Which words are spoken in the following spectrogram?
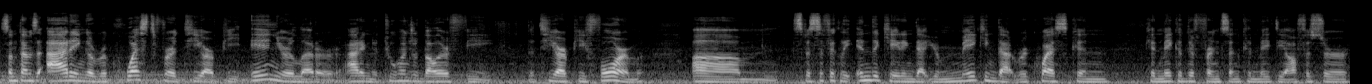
sometimes adding a request for a trp in your letter adding the $200 fee the trp form um, specifically indicating that you're making that request can can make a difference and can make the officer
